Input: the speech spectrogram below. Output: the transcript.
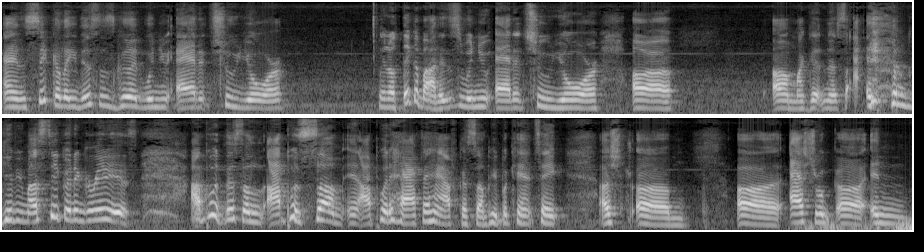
and secretly, this is good when you add it to your. You know, think about it. This is when you add it to your. uh Oh my goodness! I'm giving my secret ingredients. I put this. I put some, and I put half and half because some people can't take a um, uh, ashwag uh, in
